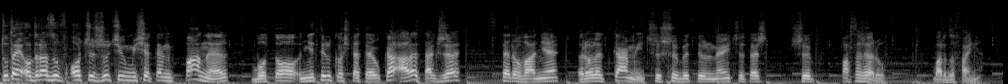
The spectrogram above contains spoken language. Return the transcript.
Tutaj od razu w oczy rzucił mi się ten panel, bo to nie tylko światełka, ale także sterowanie roletkami, czy szyby tylnej, czy też szyb pasażerów. Bardzo fajnie.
